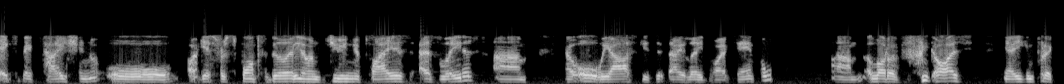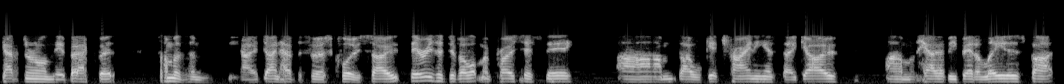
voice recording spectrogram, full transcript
expectation or, I guess, responsibility on junior players as leaders. Um, know, all we ask is that they lead by example. Um, a lot of guys, you know, you can put a captain on their back, but some of them, you know, don't have the first clue. So there is a development process there. Um, they will get training as they go um, on how to be better leaders, but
